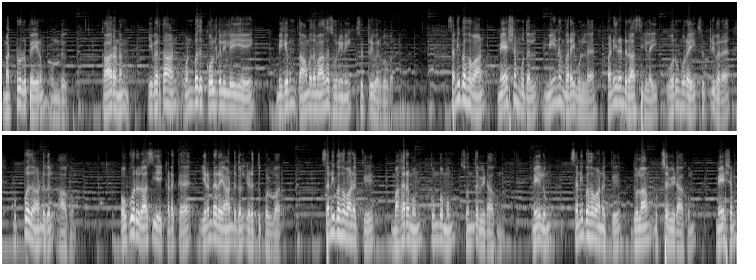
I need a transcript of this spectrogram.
மற்றொரு பெயரும் உண்டு. காரணம் இவர்தான் ஒன்பது கோள்களிலேயே மிகவும் தாமதமாக சூரியனை சுற்றி வருபவர். சனி பகவான் மேஷம் முதல் மீனம் வரை உள்ள பனிரெண்டு ராசிகளை ஒரு முறை சுற்றி வர முப்பது ஆண்டுகள் ஆகும். ஒவ்வொரு ராசியை கடக்க இரண்டரை ஆண்டுகள் எடுத்துக்கொள்வார் சனி பகவானுக்கு மகரமும் கும்பமும் சொந்த வீடாகும். மேலும் சனி பகவானுக்கு துலாம் உச்ச வீடாகும் மேஷம்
